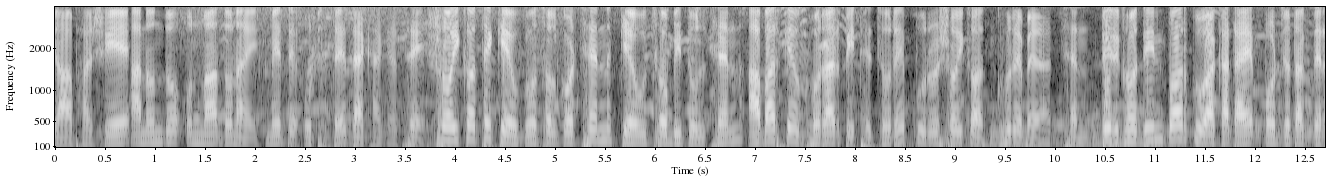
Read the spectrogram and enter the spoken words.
গা ভাসিয়ে আনন্দ উন্মাদনায় মেতে উঠতে দেখা গেছে। সৈকতে কেউ গোসল করছেন, কেউ ছবি তুলছেন, আবার কেউ ঘোড়ার পিঠে চড়ে পুরো সৈকত ঘুরে বেড়াচ্ছেন। দীর্ঘদিন পর কুয়াকাটায় পর্যটকদের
